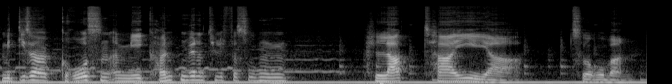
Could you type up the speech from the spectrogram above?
Mit dieser großen Armee könnten wir natürlich versuchen, Plataea zu erobern.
